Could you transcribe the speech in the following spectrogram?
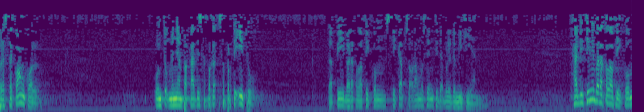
bersekongkol untuk menyepakati seperti itu. Tapi barakallahu fikum sikap seorang muslim tidak boleh demikian. Hadis ini barakallahu fikum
